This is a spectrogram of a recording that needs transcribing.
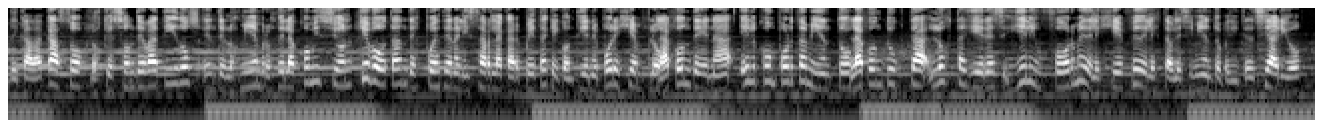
de cada caso, los que son debatidos entre los miembros de la comisión que votan después de analizar la carpeta que contiene, por ejemplo, la condena, el comportamiento, la conducta, los talleres y el informe del jefe del establecimiento penitenciario.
